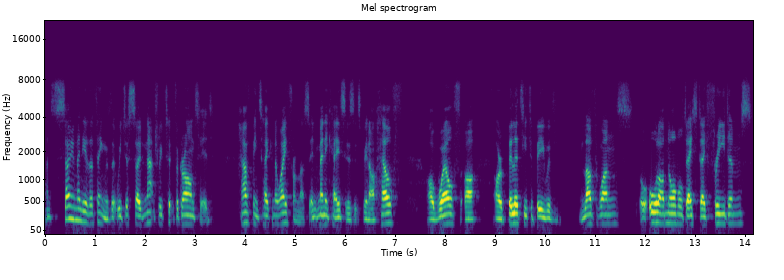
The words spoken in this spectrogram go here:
And so many of the things that we just so naturally took for granted have been taken away from us. In many cases, it's been our health, our wealth, our, our ability to be with loved ones, or all our normal day to day freedoms,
